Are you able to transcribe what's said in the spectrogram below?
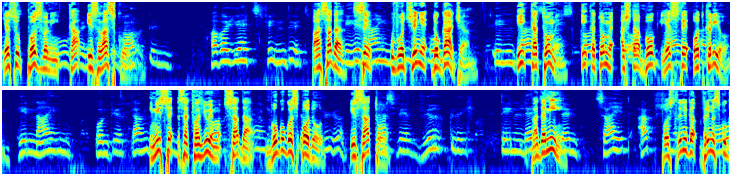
jer su pozvani ka izlasku Pa sada se uvođenje događa i ka tome, i ka tome, a šta Bog jeste otkrio. I mi se zahvaljujemo sada Bogu gospodu i zato pa da mi posljednjega vremenskog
